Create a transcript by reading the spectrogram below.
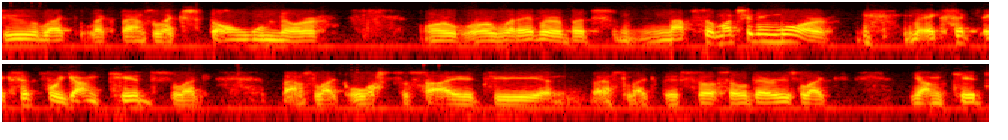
too, like like bands like Stone or or or whatever, but not so much anymore. except except for young kids, like bands like Lost Society and bands like this. So so there is like young kids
